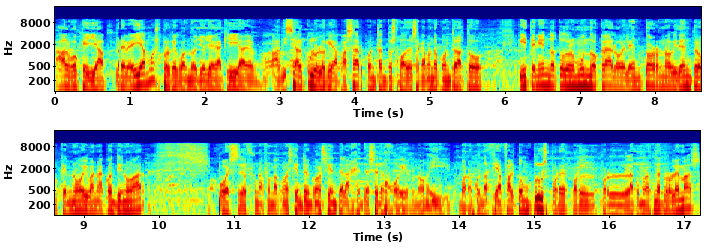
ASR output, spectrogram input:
algo que ya preveíamos, porque cuando yo llegué aquí avisé al culo lo que iba a pasar, con tantos jugadores acabando contrato y teniendo todo el mundo claro, el entorno y dentro que no iban a continuar, pues de una forma consciente o inconsciente la gente se dejó ir, ¿no? Y bueno, cuando hacía falta un plus por, por, la acumulación de problemas,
